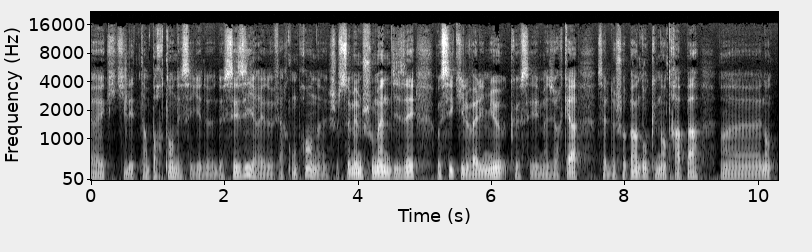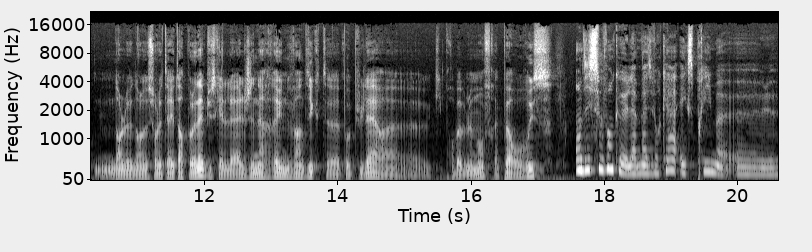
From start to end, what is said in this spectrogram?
euh, qu'il est important d'essayer de, saisir et de faire comprendre. Ce même Schumann disait aussi qu'il valait mieux que ces mazurkas, celle de Chopin, donc n'entra pas euh, dans, sur le territoire polonais, puisqu'elle générerait une vindicte euh, populaire qui probablement ferait peur aux Russes. On dit souvent que la mazurka exprime euh,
